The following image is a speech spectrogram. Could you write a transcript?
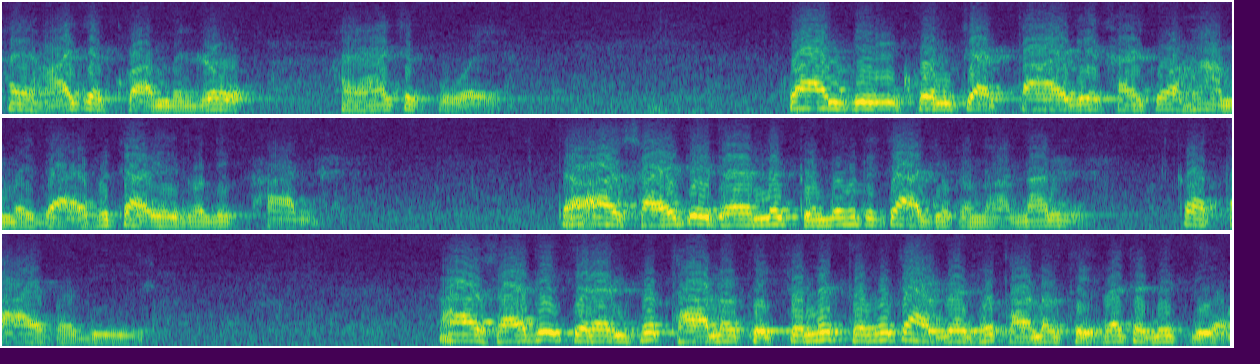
ให้หายจากความเป็นโรคให้หายจากป่วย ความจริงคนจะตายที่ใครก็ห้ามไม่ได้ พระเจ้าเองก็นิพพานแต่อาศัยที่เธอนึกถึงพระพุทธเจ้าอยู่ขนาดนั้น ก็ตายพอดี อาศัยที่เจริญพุทธานุติจนนึกถึงพระเจ้าเป็นพุทธานุติไว้แต่นิดเดียว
